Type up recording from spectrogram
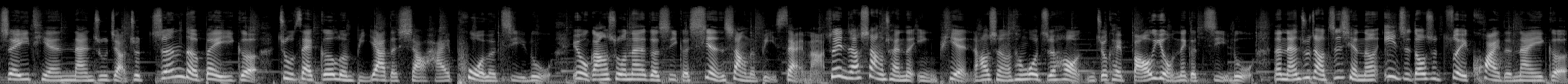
这一天男主角就真的被一个住在哥伦比亚的小孩破了记录。因为我刚刚说那个是一个线上的比赛嘛，所以你只要上传的影片，然后审核通过之后，你就可以保有那个记录。那男主角之前呢，一直都是最快的那一个，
